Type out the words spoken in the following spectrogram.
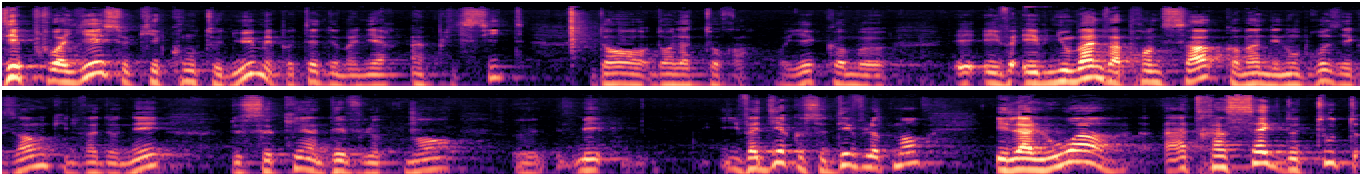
déployer ce qui est contenu, mais peut-être de manière implicite, dans, la Torah. Vous voyez, comme, euh, et, Newman va prendre ça comme un des nombreux exemples qu'il va donner de ce qu'est un développement. Euh, mais il va dire que ce développement est la loi intrinsèque de toute,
